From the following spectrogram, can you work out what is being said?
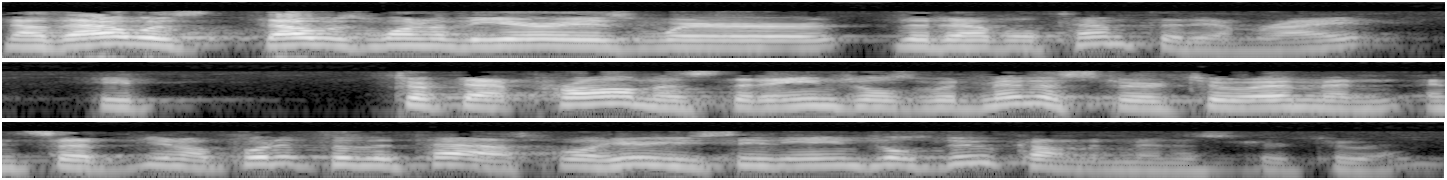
Now that was, that was one of the areas where the devil tempted him, right? He took that promise that angels would minister to him and, and said, you know, put it to the test. Well, here you see the angels do come and minister to him.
